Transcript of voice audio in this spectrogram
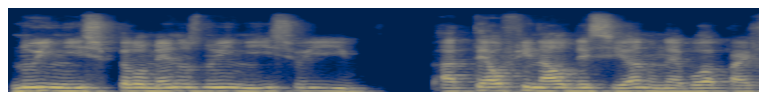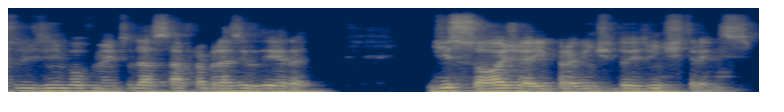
no início, pelo menos no início e até o final desse ano, né? Boa parte do desenvolvimento da safra brasileira de soja aí para 22, 23.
